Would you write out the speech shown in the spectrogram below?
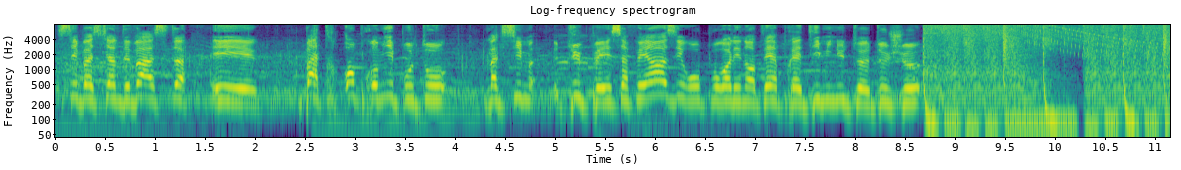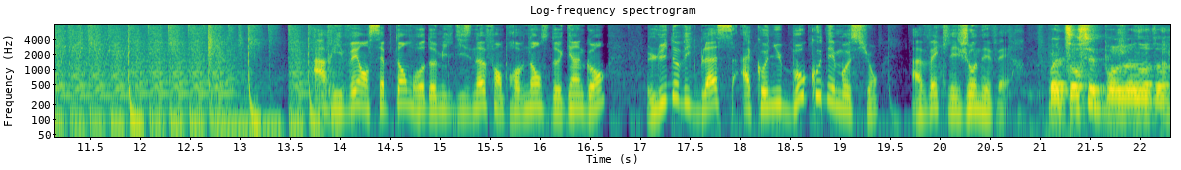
Sébastien Devast et battre au premier poteau Maxime Dupé. Ça fait 1-0 pour les Nantais après 10 minutes de jeu. Arrivé en septembre 2019 en provenance de Guingamp, Ludovic Blas a connu beaucoup d'émotions avec les jaunes et verts. Faut être sensible pour jouer à Nantes. hein.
